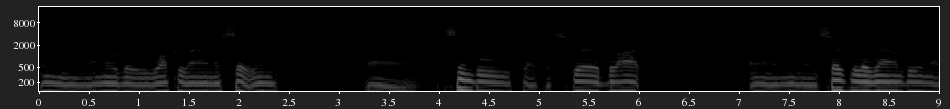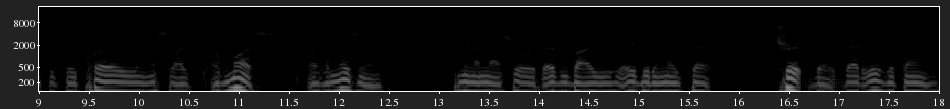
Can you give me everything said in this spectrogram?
and I know they walk around a certain uh, symbols like a square block um, and they circle around it, and I think they pray, and it's like a must as a Muslim. I mean, I'm not sure if everybody is able to make that trip, but that is a thing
